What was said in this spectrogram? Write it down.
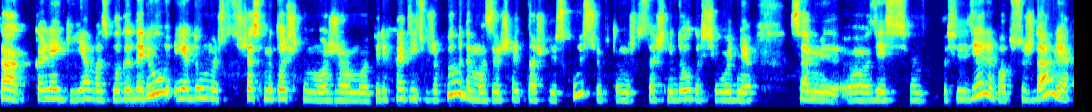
Так, коллеги, я вас благодарю. Я думаю, что сейчас мы точно можем э, переходить уже к выводам и завершать нашу дискуссию, потому что достаточно долго сегодня сами э, здесь посидели, пообсуждали.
